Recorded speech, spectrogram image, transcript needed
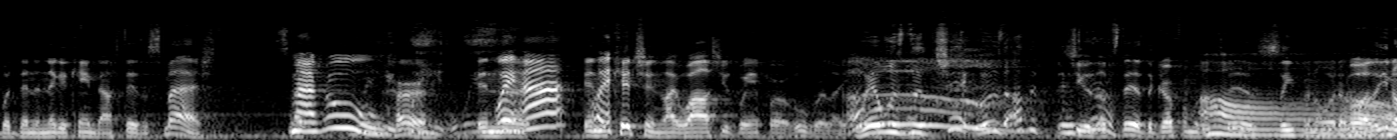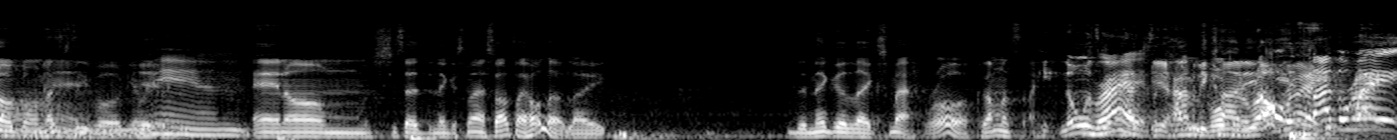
but then the nigga came downstairs and smashed Smash. Ooh. her wait, wait. in Wait, the huh? in Wait. the kitchen, like while she was waiting for her Uber. Like Where was the chick? Where was the other? his she was upstairs. The girlfriend was upstairs Oh. sleeping or whatever. Well, you know, going back to sleep or getting ready. And um, she said the nigga smashed. So I was like, hold up, like. The nigga like smashed raw because I'm gonna, he, no one's gonna Right. have Yeah, how many walking condoms- around. Right, By the way,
